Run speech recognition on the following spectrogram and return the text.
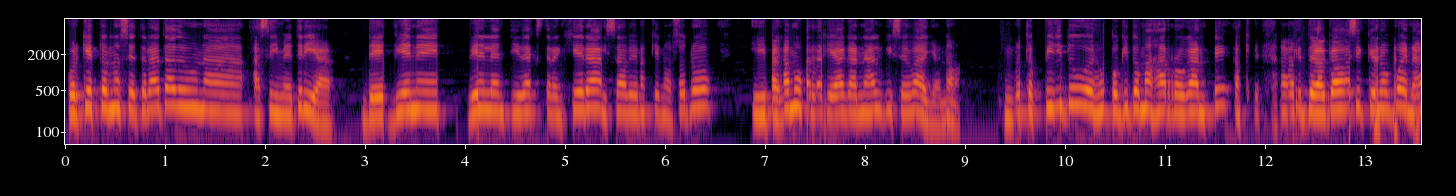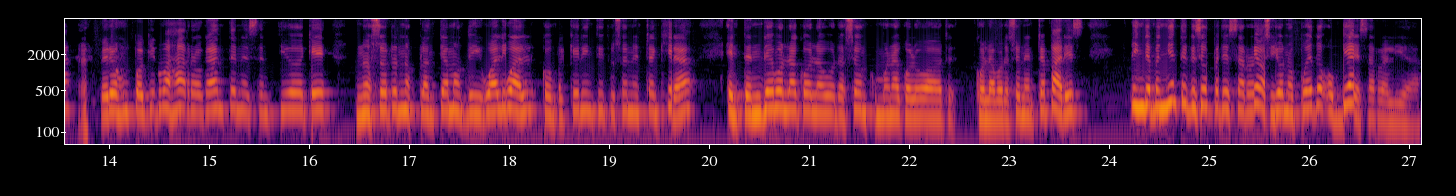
Porque esto no se trata de una asimetría, de viene, viene la entidad extranjera y sabe más que nosotros y pagamos para que hagan algo y se vayan. No, nuestro espíritu es un poquito más arrogante, aunque, te lo acabo de decir que no es buena, pero es un poquito más arrogante en el sentido de que nosotros nos planteamos de igual a igual con cualquier institución extranjera, entendemos la colaboración como una colaboración entre pares, independiente de que sea un país desarrollado, si yo no puedo obviar esa realidad.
